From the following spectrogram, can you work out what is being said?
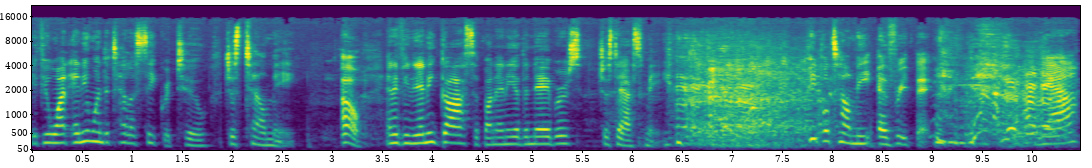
If you want anyone to tell a secret to, just tell me. Oh, and if you need any gossip on any of the neighbors, just ask me. People tell me everything. Yeah?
